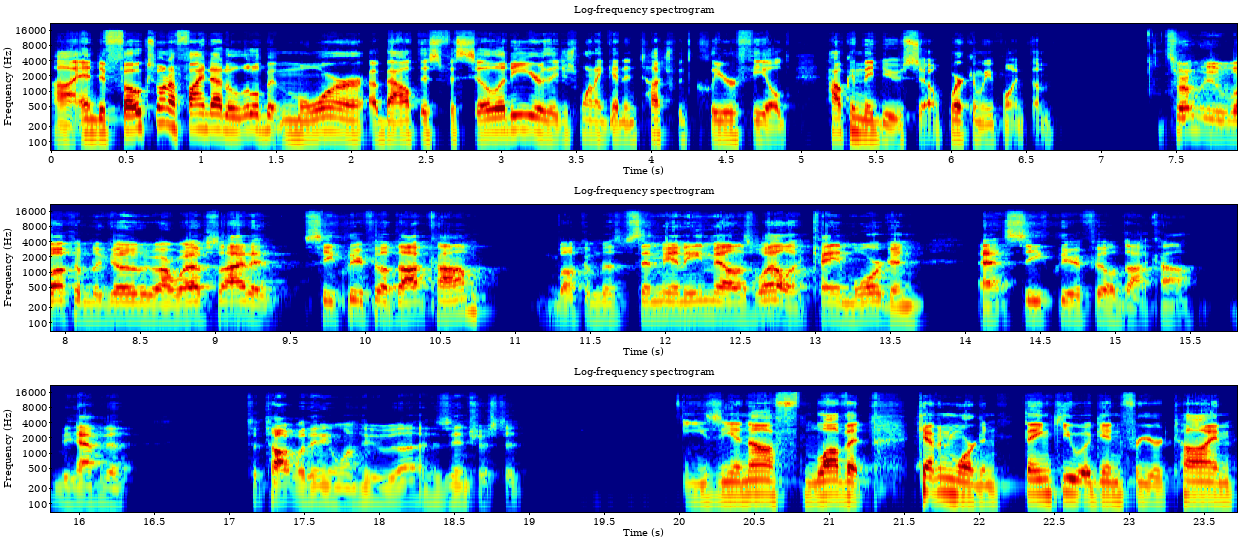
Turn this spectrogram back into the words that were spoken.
Uh, and if folks want to find out a little bit more about this facility or they just want to get in touch with Clearfield, how can they do so? Where can we point them? Certainly welcome to go to our website at seeclearfield.com. Welcome to send me an email as well at kmorgan at seeclearfield.com. Be happy to to talk with anyone who uh, who's interested. Easy enough. Love it. Kevin Morgan, thank you again for your time.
